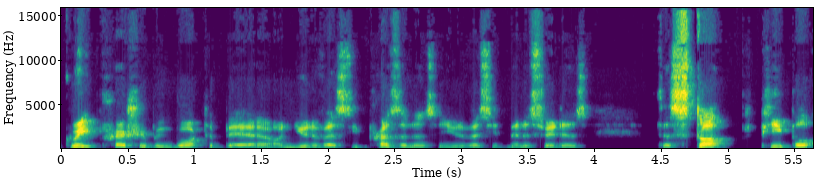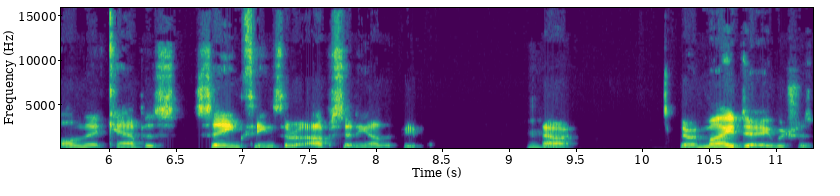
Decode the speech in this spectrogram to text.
great pressure being brought to bear on university presidents and university administrators to stop people on their campus saying things that are upsetting other people. Mm-hmm. Now, now, in my day, which was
